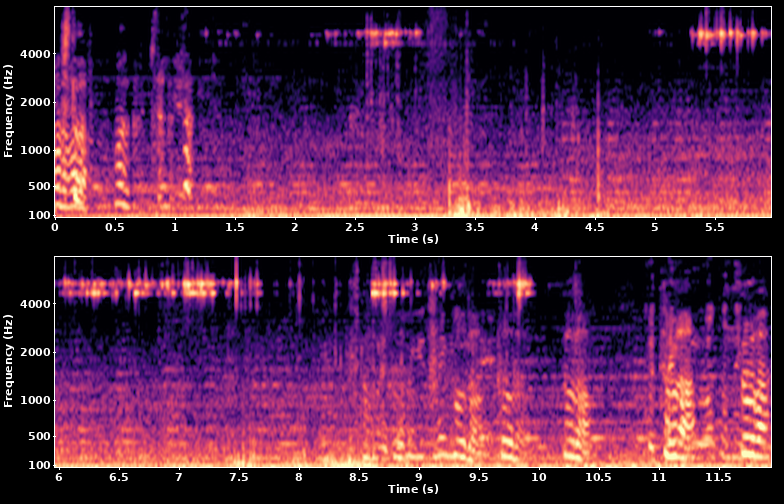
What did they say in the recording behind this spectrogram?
おう来たそうだ？そうだ？そうだ？そうだ？そうだ？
